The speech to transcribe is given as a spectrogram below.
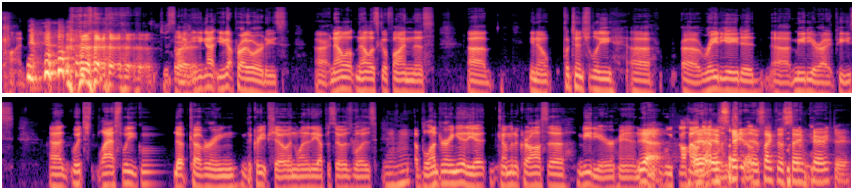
behind. just like Right. you got you got priorities all right now now let's go find this uh you know potentially uh, uh radiated uh meteorite piece uh which last week we ended up covering the creep show and one of the episodes was Mhm. a blundering idiot coming across a meteor and Yeah. we, saw how that it's went, like so- it's like the same character.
